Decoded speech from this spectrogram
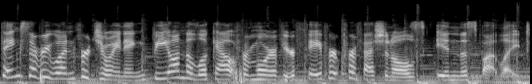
thanks everyone for joining. Be on the lookout for more of your favorite professionals in the spotlight.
